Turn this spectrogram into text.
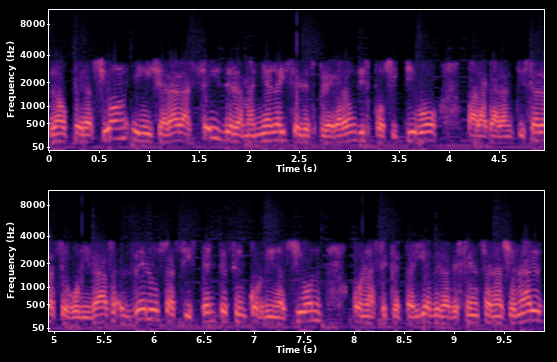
la operación iniciará a las 6 de la mañana y se desplegará un dispositivo para garantizar la seguridad de los asistentes en coordinación con la Secretaría de la Defensa Nacional.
